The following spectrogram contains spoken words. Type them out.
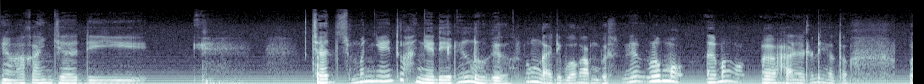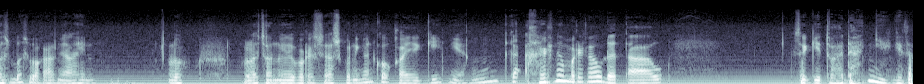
yang akan jadi judgementnya itu hanya diri lu gitu. Lu nggak dibawa kampus. Ya, mau emang uh, eh, HRD atau bos-bos bakal nyalahin lu lulusan Universitas Kuningan kok kayak gini ya? Enggak karena mereka udah tahu segitu adanya gitu.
